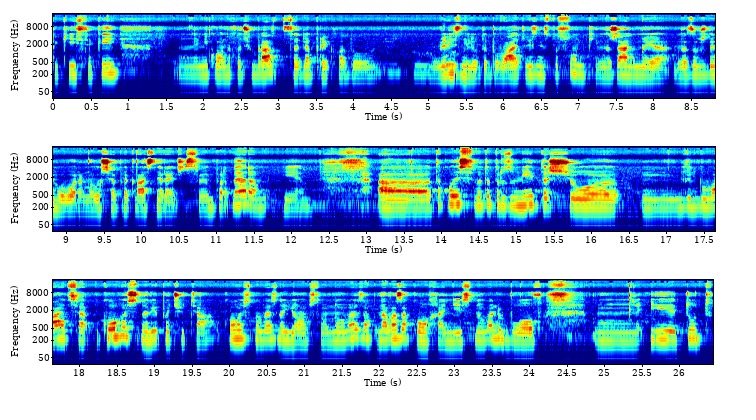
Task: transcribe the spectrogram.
такий сякий. Нікого не хочу брати, це для прикладу. Різні люди бувають, різні стосунки. На жаль, ми не завжди говоримо лише прекрасні речі своїм партнерам. І, а, так ось ви тут розумієте, що відбуваються у когось нові почуття, у когось нове знайомство, нове, нова закоханість, нова любов. І тут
